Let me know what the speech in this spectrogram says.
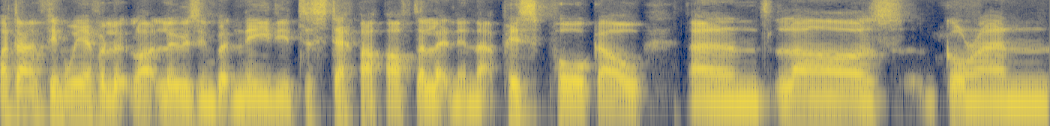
I don't think we ever looked like losing, but needed to step up after letting in that piss poor goal and Lars Goran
